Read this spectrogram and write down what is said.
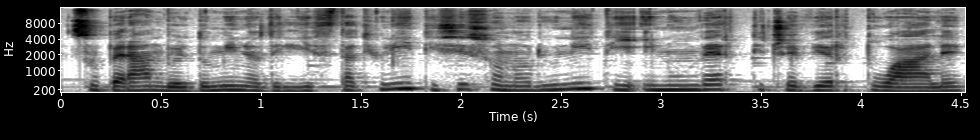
superando il dominio degli Stati Uniti, si sono riuniti in un vertice virtuale,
